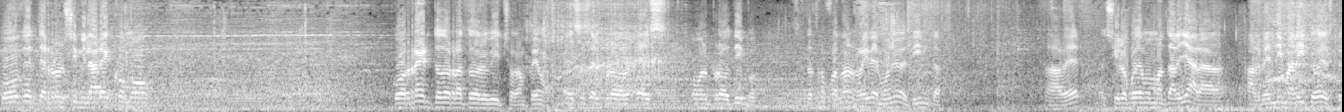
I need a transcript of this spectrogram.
juegos de terror similares como correr todo el rato del bicho, campeón. Ese es el pro, es como el prototipo. Se está transformando en rey demonio de tinta. A ver, si lo podemos matar ya a- al Bendy malito este.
